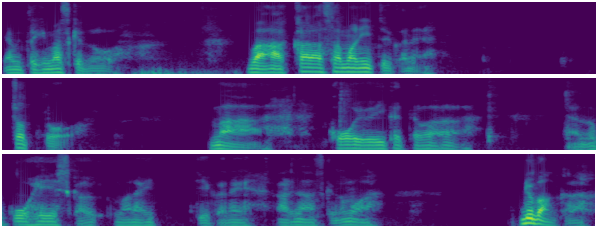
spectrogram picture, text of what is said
やめときますけど、まあ、あからさまにというかね、ちょっと、まあ、こういう言い方は、あの、公平しか生まないっていうかね、あれなんですけども、ルヴァンから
